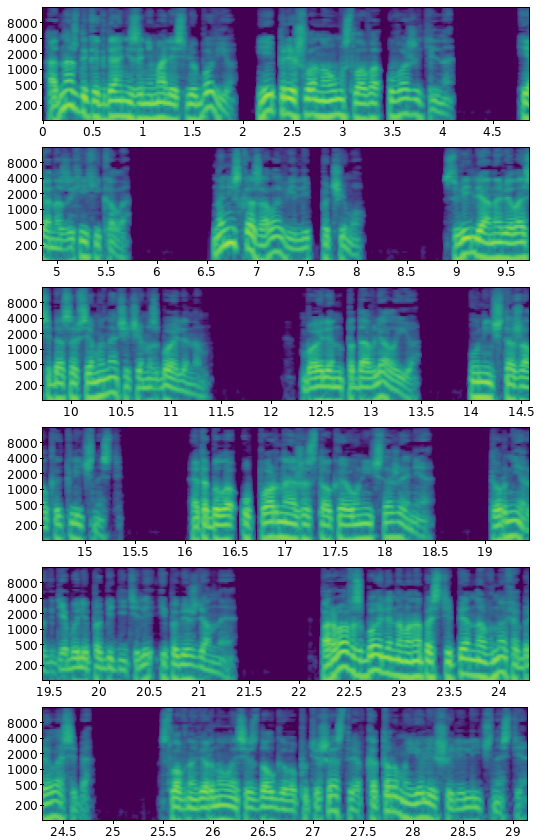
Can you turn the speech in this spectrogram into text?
Однажды, когда они занимались любовью, ей пришло на ум слово «уважительно», и она захихикала. Но не сказала Вилли, почему. С Вилли она вела себя совсем иначе, чем с Бойленом. Бойлен подавлял ее, уничтожал как личность. Это было упорное жестокое уничтожение. Турнир, где были победители и побежденные. Порвав с Бойленом, она постепенно вновь обрела себя. Словно вернулась из долгого путешествия, в котором ее лишили личности.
